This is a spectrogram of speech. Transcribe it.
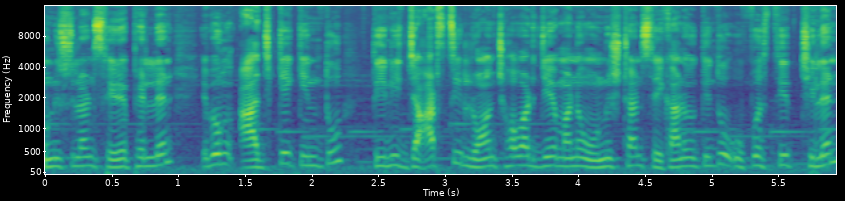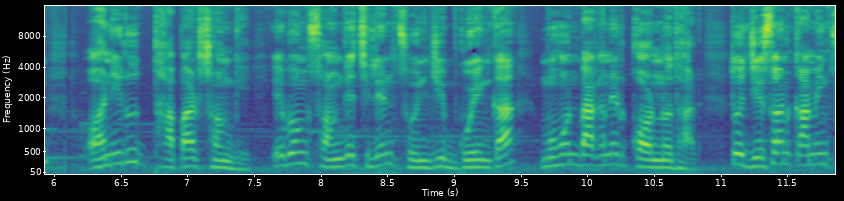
অনুশীলন সেরে ফেললেন এবং আজকে কিন্তু তিনি জার্সি লঞ্চ হওয়ার যে মানে অনুষ্ঠান, সেখানেও কিন্তু উপস্থিত ছিলেন অনিরুদ্ধ থাপার সঙ্গে এবং সঙ্গে ছিলেন সঞ্জীব গোয়েঙ্কা, মোহনবাগানের কর্ণধার। তো জেসন কামিংস,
